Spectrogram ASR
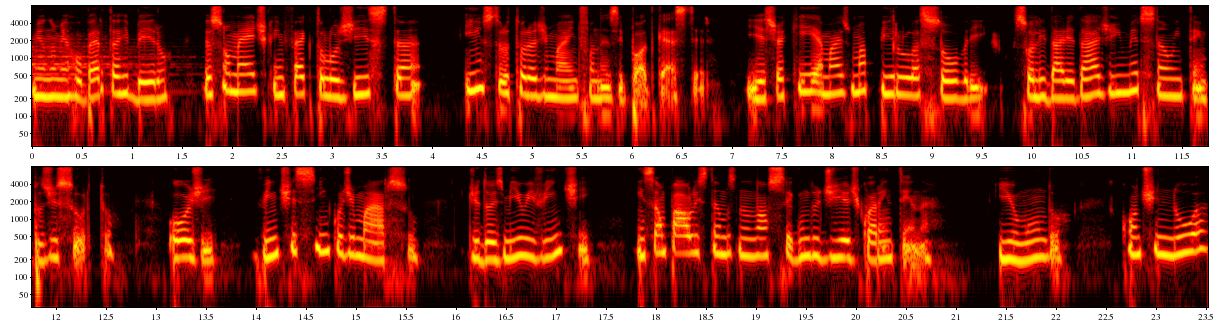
Meu nome é Roberta Ribeiro. Eu sou médica infectologista, instrutora de mindfulness e podcaster. E este aqui é mais uma pílula sobre solidariedade e imersão em tempos de surto. Hoje, 25 de março de 2020, em São Paulo estamos no nosso segundo dia de quarentena. E o mundo continua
